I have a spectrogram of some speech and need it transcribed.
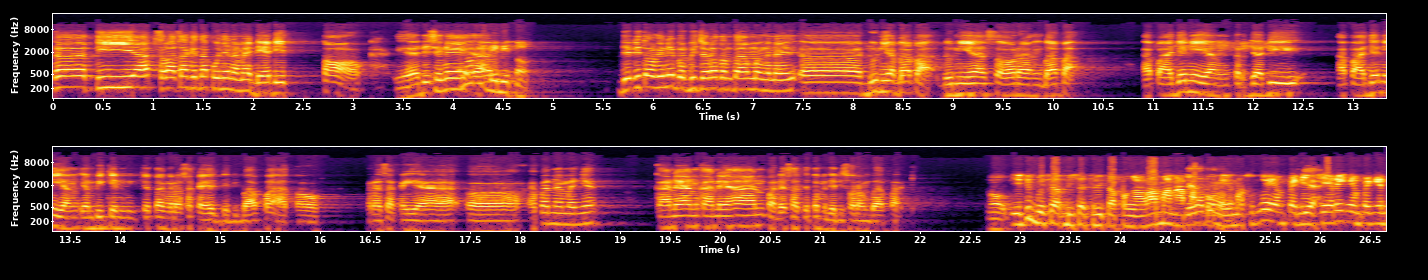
Setiap Selasa kita punya namanya Daddy Talk. Ya di sini Kenapa eh, Didi Talk? Daddy Talk ini berbicara tentang mengenai eh, dunia bapak, dunia seorang bapak. Apa aja nih yang terjadi? Apa aja nih yang yang bikin kita ngerasa kayak jadi bapak atau ngerasa kayak eh, apa namanya keanehan-keanehan pada saat kita menjadi seorang bapak. Oh, itu bisa bisa cerita pengalaman Cerita apa pun ya. pengalaman. Maksud gue yang pengen Iya. sharing, yang pengen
